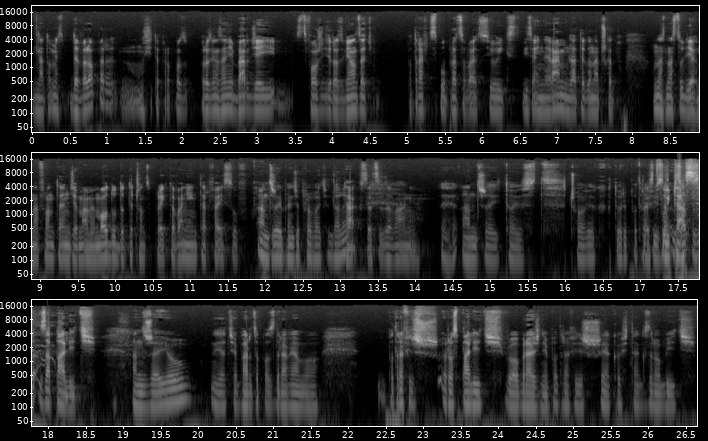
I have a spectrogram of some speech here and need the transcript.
Natomiast deweloper musi te rozwiązanie bardziej stworzyć, rozwiązać, potrafić współpracować z UX designerami, dlatego na przykład u nas na studiach na frontendzie mamy moduł dotyczący projektowania interfejsów. Andrzej będzie prowadził dalej? Tak, zdecydowanie. E, Andrzej to jest człowiek, który potrafi za, za, zapalić. Andrzeju, ja cię bardzo pozdrawiam, bo potrafisz rozpalić wyobraźnię, potrafisz jakoś tak zrobić,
